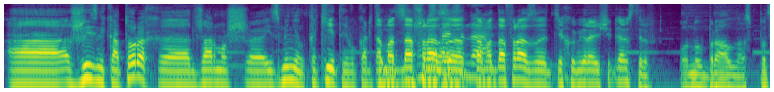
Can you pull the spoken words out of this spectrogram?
а, жизнь которых э, Джармуш э, изменил. Какие-то его картины. Там одна фраза, кстати, да. там одна фраза тех умирающих гангстеров. Он убрал нас под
